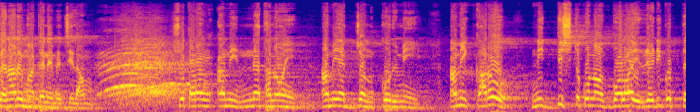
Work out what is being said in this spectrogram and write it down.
ব্যানারে মাঠে নেমেছিলাম। সুতরাং আমি নেতা নয় আমি একজন কর্মী, আমি কারও নির্দিষ্ট কোনো বলয় রেডি করতে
